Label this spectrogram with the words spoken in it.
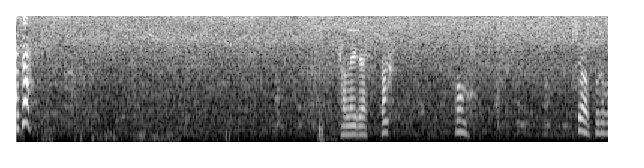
আসো ঢালাই রাস্তা। ও কি অপূর্ব।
